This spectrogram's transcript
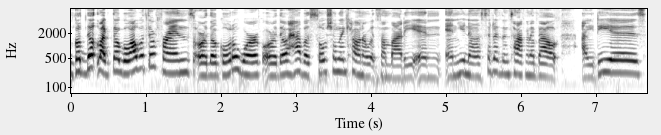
go they'll, like they'll go out with their friends or they'll go to work or they'll have a social encounter with somebody and and you know instead of them talking about ideas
